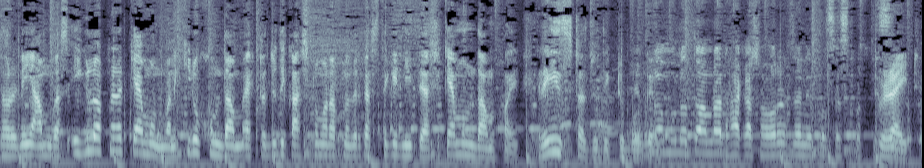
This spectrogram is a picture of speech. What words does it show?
ধরেন এই আম গাছ এগুলো আপনারা কেমন? মানে কীরকম দাম? একটা যদি কাস্টমার আপনাদের কাছ থেকে নিতে আসে কেমন দাম হয়? রেঞ্জটা যদি একটু বলতেন। মূলত আমরা ঢাকা শহরের জন্য প্রসেস করতেছি। রাইট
